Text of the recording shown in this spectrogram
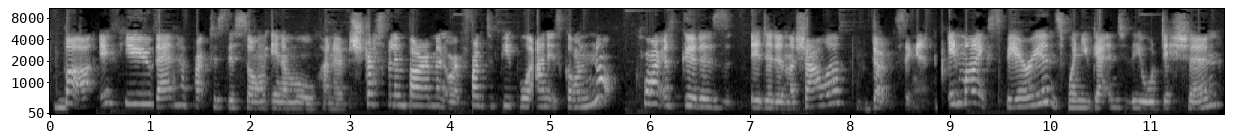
Mm. but if you then have practiced this song in a more kind of stressful environment or in front of people and it's gone not quite as good as it did in the shower, don't sing it. In my experience, when you get into the audition,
